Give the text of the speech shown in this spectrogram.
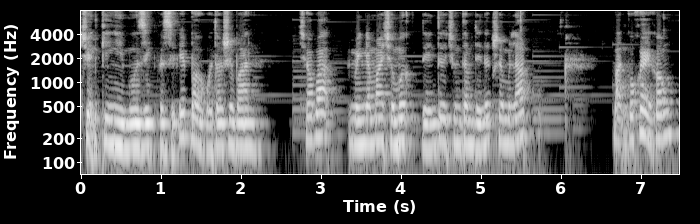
Chuyện kỳ nghỉ mùa dịch và sự ghét bỏ của Deutsche Bahn Chào bạn, mình là Mai Chấu Mực đến từ trung tâm tiếng Đức German Bạn có khỏe không?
